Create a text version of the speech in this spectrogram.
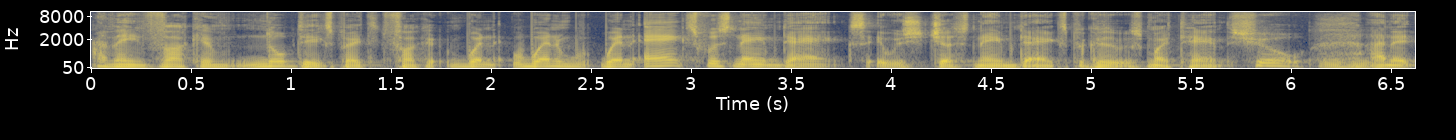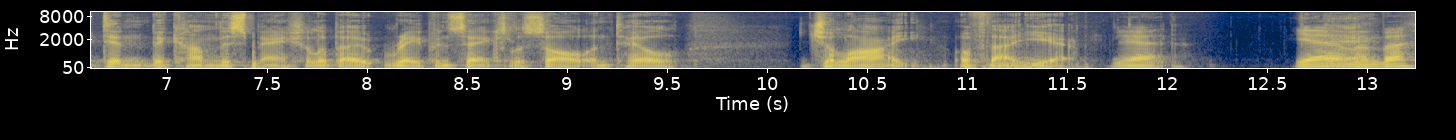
I mean, fucking nobody expected fucking when when when X was named X, it was just named X because it was my tenth show, mm-hmm. and it didn't become the special about rape and sexual assault until July of that mm-hmm. year. Yeah. Yeah, I eh, remember.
